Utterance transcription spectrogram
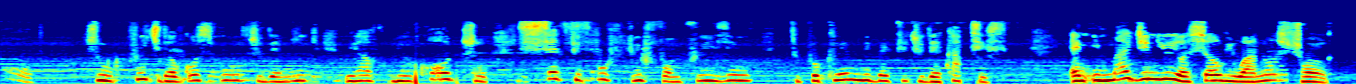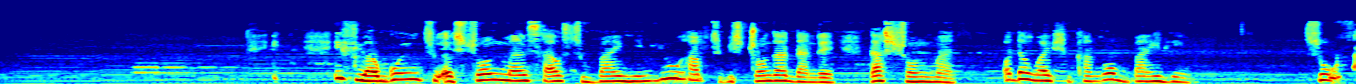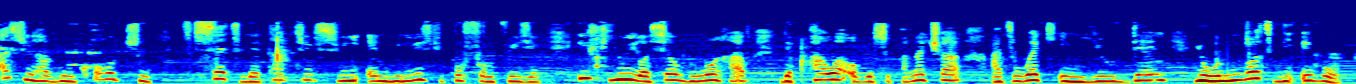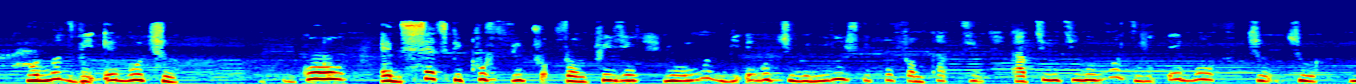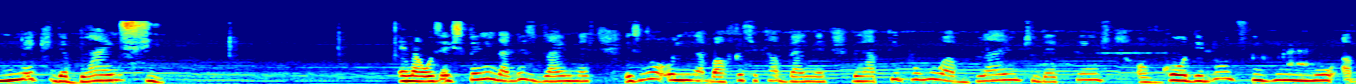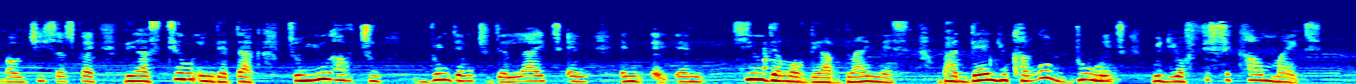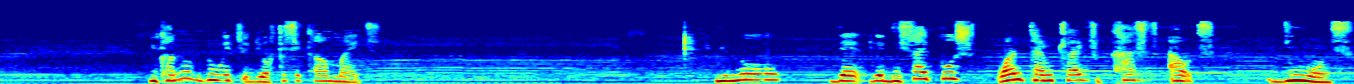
to preach the gospel to the meek. We have been called to set people free from prison to proclaim liberty to the captives. And imagine you yourself you are not strong if you are going to a strong man's house to bind him, you have to be stronger than the that strong man. Otherwise, you cannot bind him. So, as you have been called to set the captives free and release people from prison, if you yourself do not have the power of the supernatural at work in you, then you will not be able, you will not be able to go and set people free from prison. You will not be able to release people from captive, captivity. You will not be able to, to make the blind see. And I was explaining that this blindness is not only about physical blindness. There are people who are blind to the things of God. They don't even know about Jesus Christ. They are still in the dark. So you have to bring them to the light and and and heal them of their blindness. But then you cannot do it with your physical might. You cannot do it with your physical might. You know, the the disciples one time tried to cast out demons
